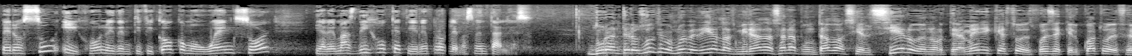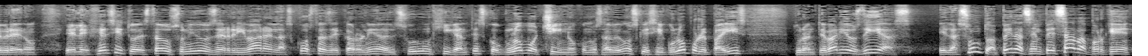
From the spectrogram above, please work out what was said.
pero su hijo lo identificó como Wang Sor y además dijo que tiene problemas mentales. Durante los últimos nueve días las miradas han apuntado hacia el cielo de Norteamérica, esto después de que el 4 de febrero el ejército de Estados Unidos derribara en las costas de Carolina del Sur un gigantesco globo chino, como sabemos, que circuló por el país durante varios días el asunto apenas empezaba porque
